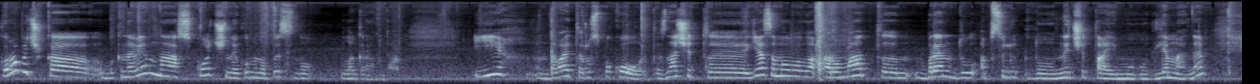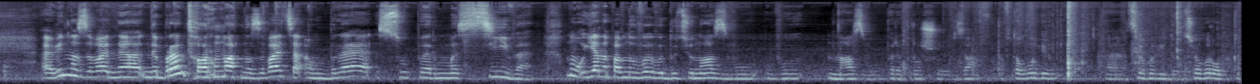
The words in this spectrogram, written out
коробочка, обикновенна скотч, на якому написано Лагранде. І давайте розпаковувати. Значить, е, я замовила аромат бренду абсолютно нечитаємого для мене. Він називає не, не бренд, а аромат називається Ambre Supermassive. Ну, я напевно виведу цю назву в назву, перепрошую за автологію е, цього відео, цього ролика.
